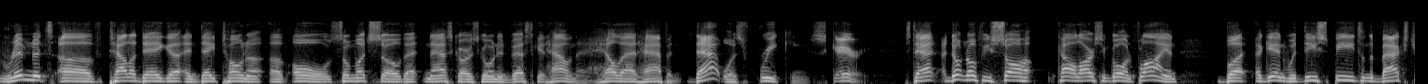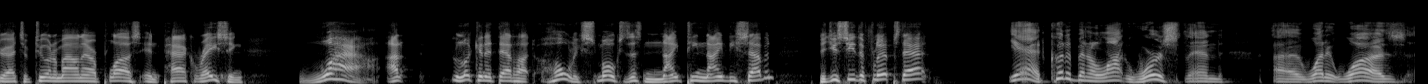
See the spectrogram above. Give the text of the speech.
remnants of Talladega and Daytona of old, so much so that NASCAR is going to investigate how in the hell that happened. That was freaking scary. Stat, I don't know if you saw Kyle Larson going flying, but again, with these speeds on the backstretch of 200 mile an hour plus in pack racing, wow. I, looking at that, I thought, holy smokes, is this 1997? Did you see the flip stat? Yeah, it could have been a lot worse than uh, what it was.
